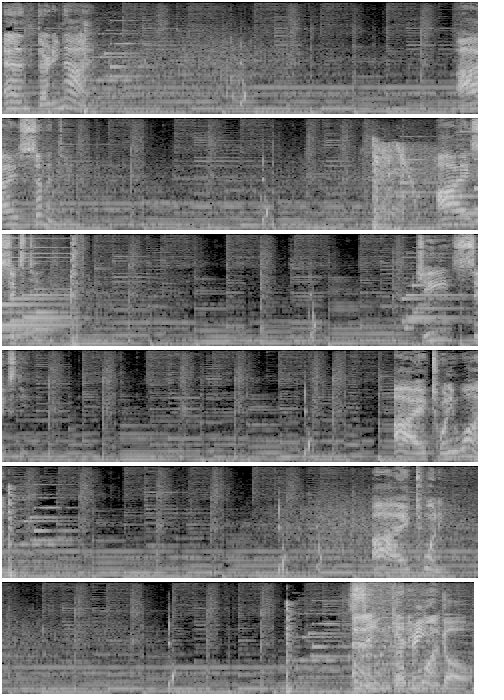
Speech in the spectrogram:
and 39, I seventeen. I sixteen. G 60, I 21. I 20. N 31. bingo.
